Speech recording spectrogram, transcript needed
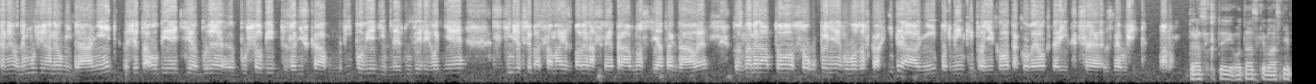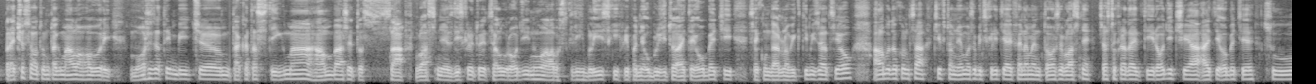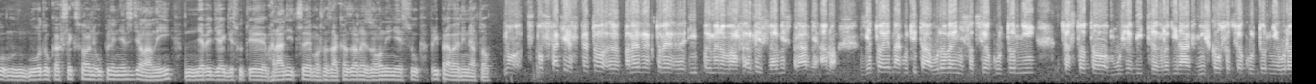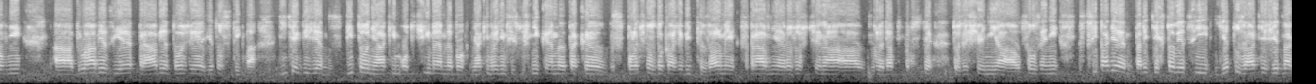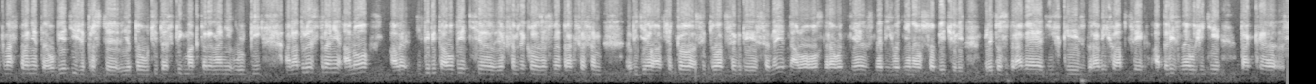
se ne, nemůže a neumí bránit, že ta oběť bude působit z hlediska výpovědi nedůvěryhodně, s tím, že třeba sama je zbavena své právnosti a tak dále. To znamená, to jsou úplně v uvozovkách ideální podmínky pro někoho takového, který chce zneužít. Áno. Teraz k tej otázke vlastne, prečo sa o tom tak málo hovorí. Môže za tým byť e, taká tá stigma, hamba, že to sa vlastne zdiskredituje celú rodinu alebo tých blízkych, prípadne ubliží to aj tej obeti sekundárnou viktimizáciou, alebo dokonca, či v tom nemôže byť skrytý aj fenomén toho, že vlastne častokrát aj tí rodičia, aj tie obete sú v úvodovkách sexuálne úplne nevzdelaní, nevedia, kde sú tie hranice, možno zakázané zóny, nie sú pripravení na to. No, v podstatě jste to, eh, pane redaktore, i pojmenoval velmi, velmi správně. Ano, je to jednak určitá úroveň sociokulturní, často to může být v rodinách s nízkou sociokulturní úrovní. A druhá věc je právě to, že je to stigma. Dítě, když je zbyto nějakým odčímem nebo nějakým rodinným příslušníkem, tak eh, společnost dokáže být velmi správně rozhořčená a hledat prostě to řešení a odsouzení. V případě tady těchto věcí je tu zátěž jednak na straně té oběti, že prostě je to určité stigma, které na ní ulpí. A na druhé straně ano, ale kdyby ta oběť, jak jsem řekl, ze své praxe jsem viděl a četl situace, kdy se nejednalo o zdravotně znevýhodněné osoby, čili byly to zdravé dívky, zdraví chlapci a byli zneužiti, tak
